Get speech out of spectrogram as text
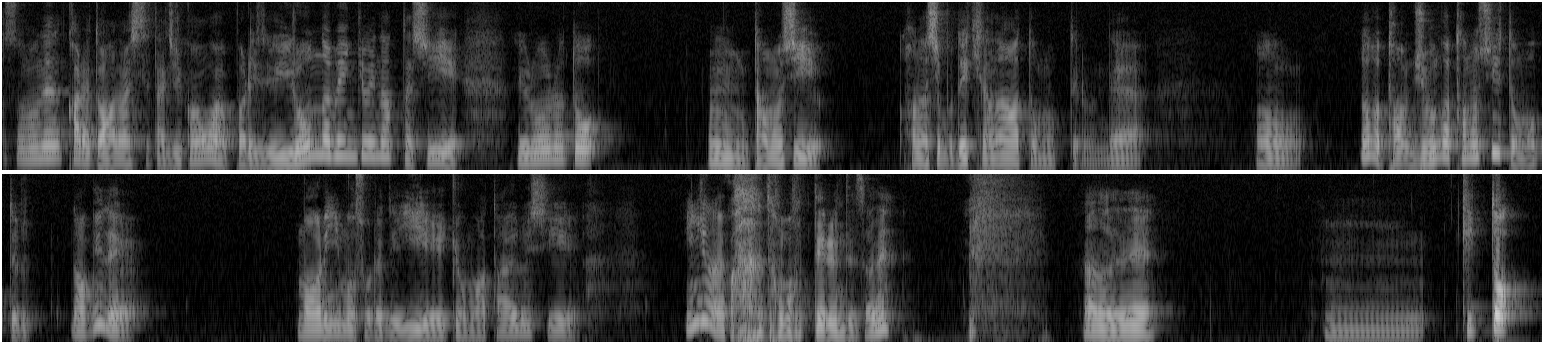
そのね彼と話してた時間はやっぱりいろんな勉強になったしいろいろとうん楽しい話もできたなと思ってるんでうん。なんか自分が楽しいと思ってるだけで周りにもそれでいい影響も与えるしいいんじゃないかなと思ってるんですよね。なのでねうんきっと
